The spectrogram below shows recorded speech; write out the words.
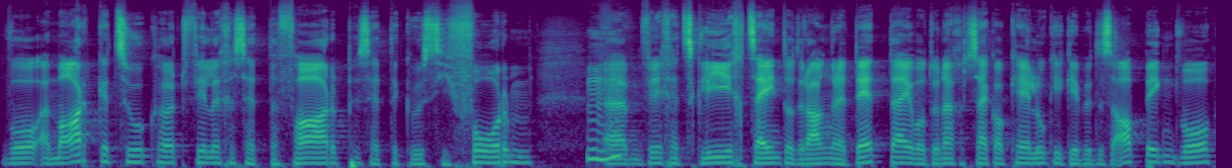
wo eine Marke zugehört. Vielleicht es hat eine Farbe, es hat eine gewisse Form. Ähm, vielleicht hat es gleich das eine oder andere Detail, wo du nachher sagst, okay, schau, ich gebe das ab irgendwo.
